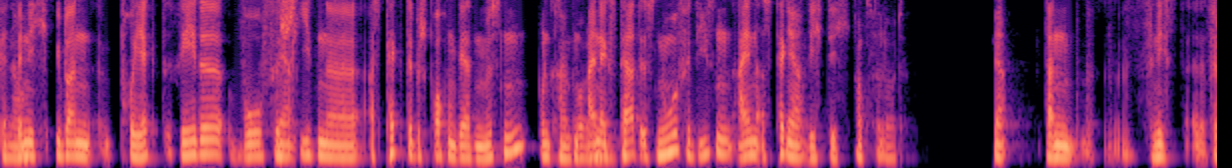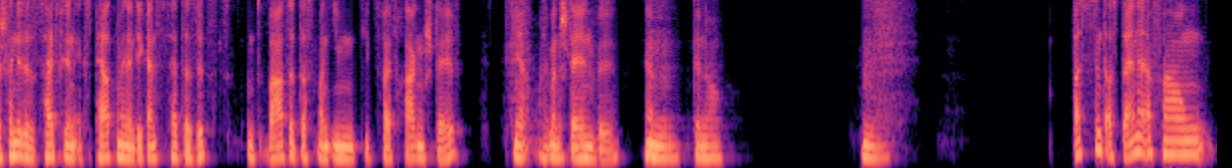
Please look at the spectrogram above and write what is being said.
Genau. Wenn ich über ein Projekt rede, wo verschiedene ja. Aspekte besprochen werden müssen und ein Experte ist nur für diesen einen Aspekt ja, wichtig. Absolut dann finde ich, verschwendet es Zeit für den Experten, wenn er die ganze Zeit da sitzt und wartet, dass man ihm die zwei Fragen stellt, ja, die man stellen will. Ja. Mhm, genau. Mhm. Was sind aus deiner Erfahrung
